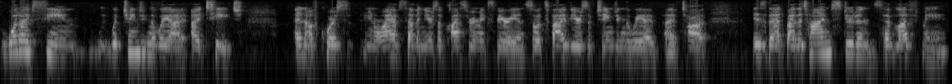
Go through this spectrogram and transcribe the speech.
what I've seen with changing the way I, I teach, and of course, you know, I have seven years of classroom experience, so it's five years of changing the way I, I've taught, is that by the time students have left me,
